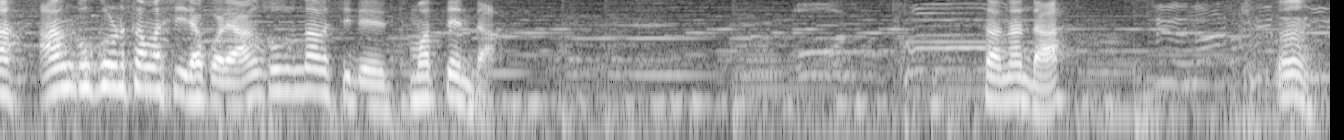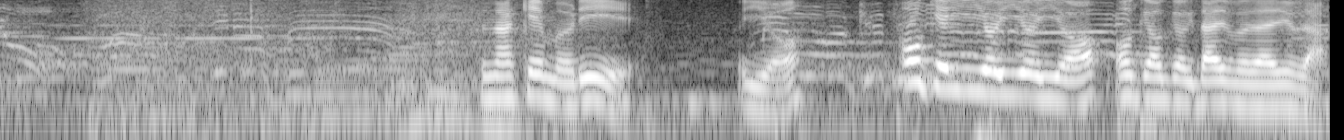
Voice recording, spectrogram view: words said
あ暗黒の魂だこれ。暗黒の魂で止まってんだ。さあなんだ？うん。砂煙。いいよ。オッケーいいよいいよいいよ。オッケーオッケー大丈夫大丈夫だ。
